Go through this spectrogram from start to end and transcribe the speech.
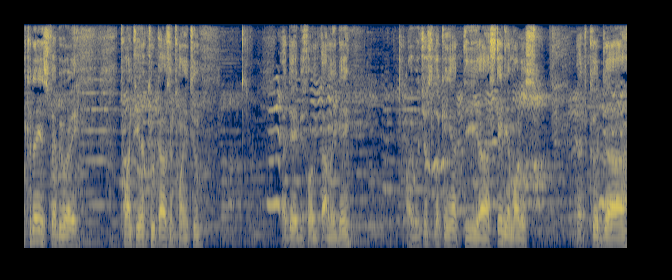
today is February 20th, 2022, a day before Family Day. I was just looking at the uh, stadium models that could uh,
